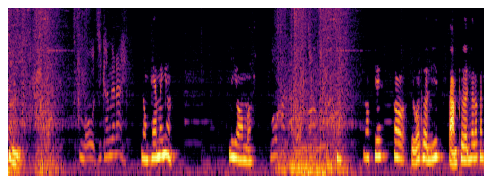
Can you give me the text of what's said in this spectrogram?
อืม もう時間がない ยอมแพ้ไหมยังไม่ยอมเหรอ もはや โอเค ก็ถือว่าเทิร์นนี้สามเทิร์นก็แล้วกัน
